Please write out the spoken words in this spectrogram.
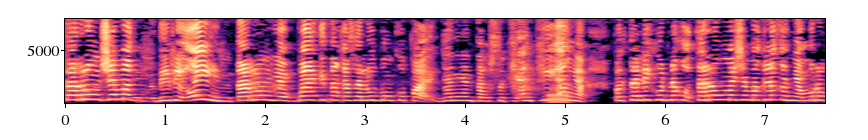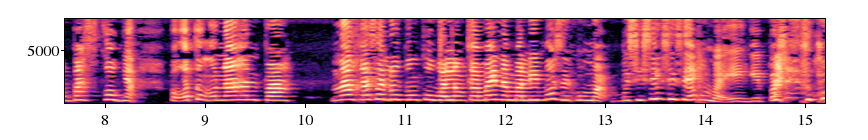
Tarong siya mag, dili, oy, tarong niya, bakit nakasalubong ko pa, ganyan, tapos nagkiang-kiang Oh. niya. Pagtalikod na ko, tarong man siya maglakad niya, murag baskog niya. Pag otong unahan pa, nakasalubong ko, walang kamay na malimos, eh, kung ma, sising-sisi ako, maigi pa nito ko.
